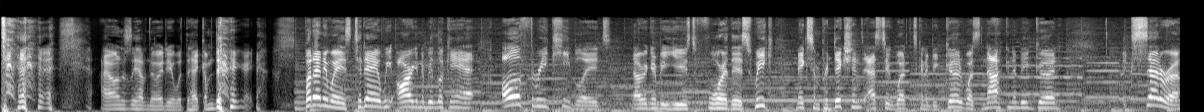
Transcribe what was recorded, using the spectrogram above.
I honestly have no idea what the heck I'm doing right now. But anyways, today we are going to be looking at all three Keyblades that we're going to be used for this week, make some predictions as to what's going to be good, what's not going to be good, etc.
